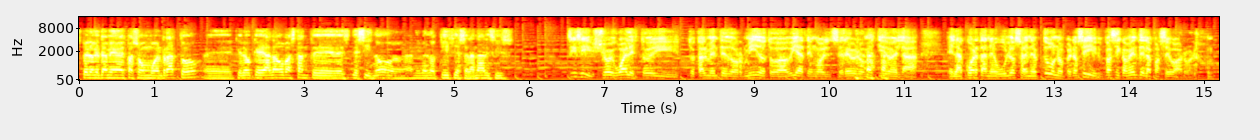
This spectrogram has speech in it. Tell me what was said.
espero que también hayas pasado un buen rato. Eh, creo que ha dado bastante de, de sí, ¿no? A nivel noticias, el análisis. Sí, sí, yo igual estoy totalmente dormido todavía, tengo el cerebro metido en la, en la cuarta nebulosa de Neptuno, pero sí, básicamente la pasé bárbaro.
